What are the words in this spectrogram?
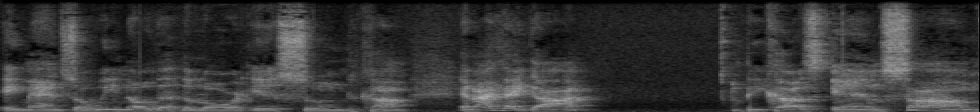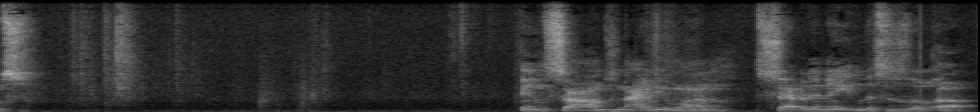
Amen. So we know that the Lord is soon to come. And I thank God because in Psalms in Psalms 91, 7 and 8, and this is a, a,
